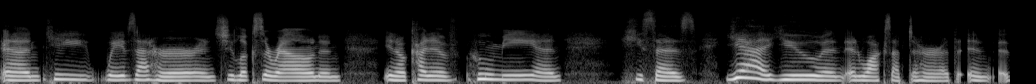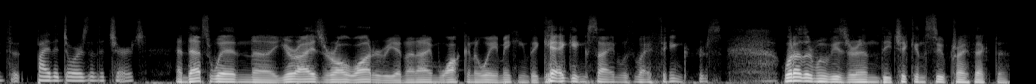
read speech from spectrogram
and he waves at her, and she looks around, and you know, kind of who me, and he says, "Yeah, you," and and walks up to her at the, in, at the, by the doors of the church. And that's when uh, your eyes are all watery, and then I'm walking away making the gagging sign with my fingers. What other movies are in the chicken soup trifecta?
